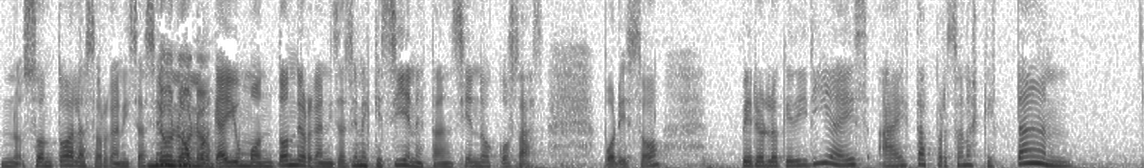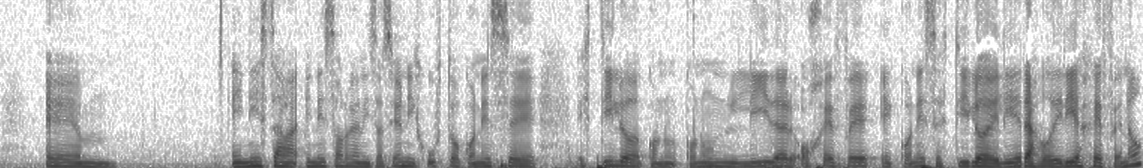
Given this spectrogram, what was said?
no- son todas las organizaciones, No, no, no. porque hay un montón de organizaciones que siguen están haciendo cosas por eso. Pero lo que diría es a estas personas que están em, en esa, en esa organización y justo con ese estilo, con, con un líder o jefe, eh, con ese estilo de liderazgo, diría jefe, ¿no?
